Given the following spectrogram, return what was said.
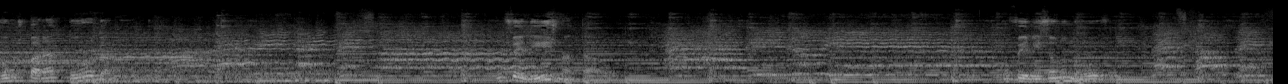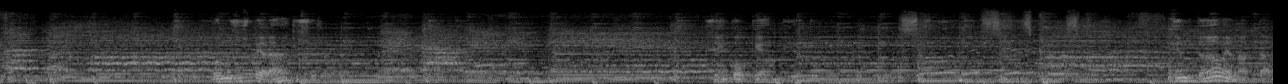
Vamos parar toda a luta. Um feliz Natal. Um feliz Ano Novo. Vamos esperar que seja Sem qualquer medo. Então é Natal.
